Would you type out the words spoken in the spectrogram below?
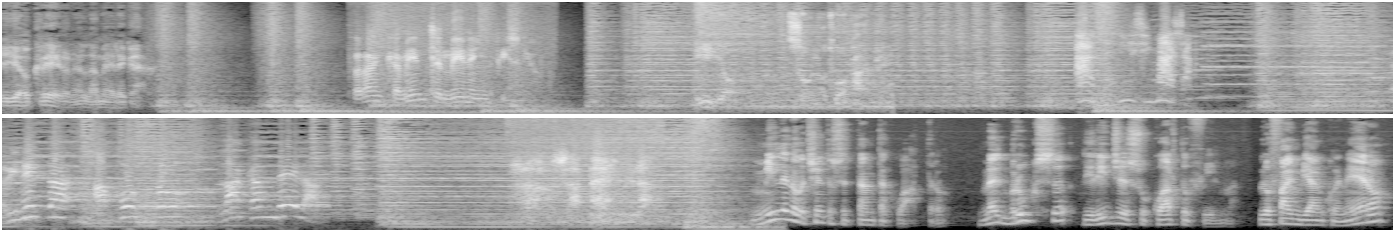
Io credo nell'America. Francamente me ne infischio. Io sono tuo padre. Anna Nishimasa. Rimetta a posto la candela. Rosa bella. 1974. Mel Brooks dirige il suo quarto film. Lo fa in bianco e nero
